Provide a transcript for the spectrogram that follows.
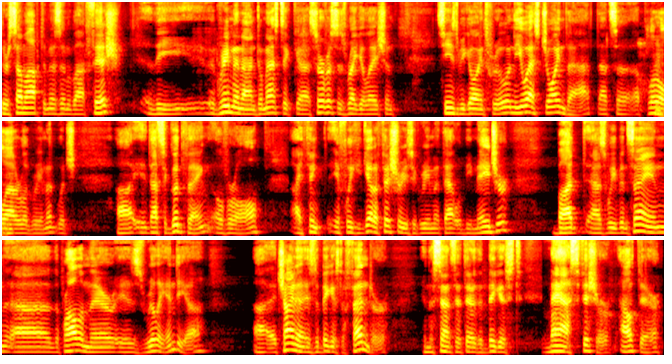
there's some optimism about fish. The agreement on domestic uh, services regulation seems to be going through, and the U.S. joined that. That's a, a plurilateral mm-hmm. agreement, which uh, that's a good thing overall. I think if we could get a fisheries agreement, that would be major. But as we've been saying, uh, the problem there is really India. Uh, China is the biggest offender in the sense that they're the biggest mass fisher out there.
